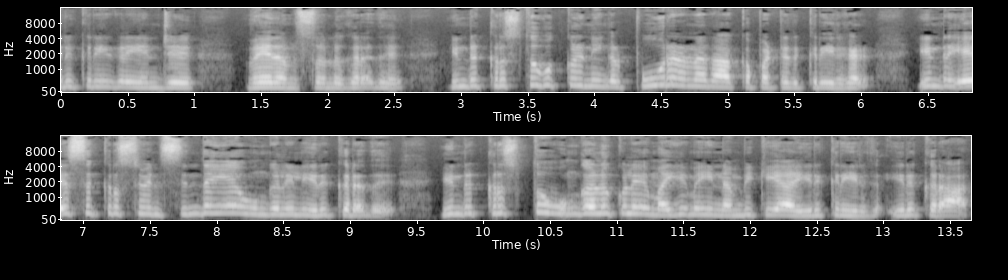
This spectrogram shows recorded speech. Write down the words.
இருக்கிறீர்கள் என்று வேதம் சொல்லுகிறது. இன்று கிறிஸ்துவுக்குள் நீங்கள் பூரணராக்கப்பட்டிருக்கிறீர்கள். இன்று இயேசு கிறிஸ்துவின் சிந்தையே உங்களில் இருக்கிறது. இன்று கிறிஸ்து உங்களுக்குள்ளே மகிமை நம்பிக்கையாக இருக்கிறீர்கள் இருக்கிறார்.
